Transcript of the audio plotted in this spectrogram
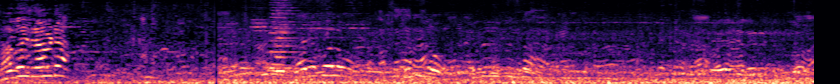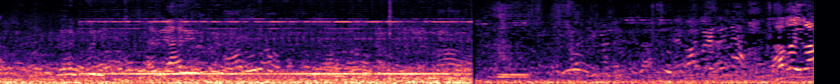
బాబాయ్ రావిడా బాబాయ్ రా.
